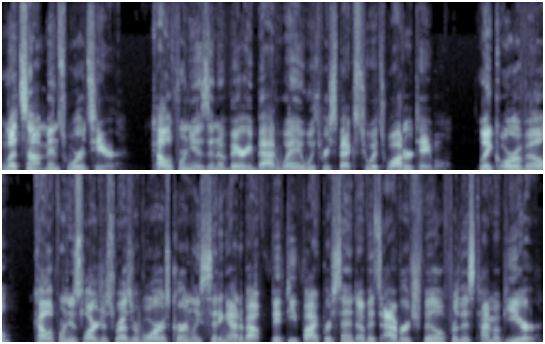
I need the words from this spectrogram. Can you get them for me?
Let's not mince words here. California is in a very bad way with respects to its water table. Lake Oroville, California's largest reservoir, is currently sitting at about 55% of its average fill for this time of year.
